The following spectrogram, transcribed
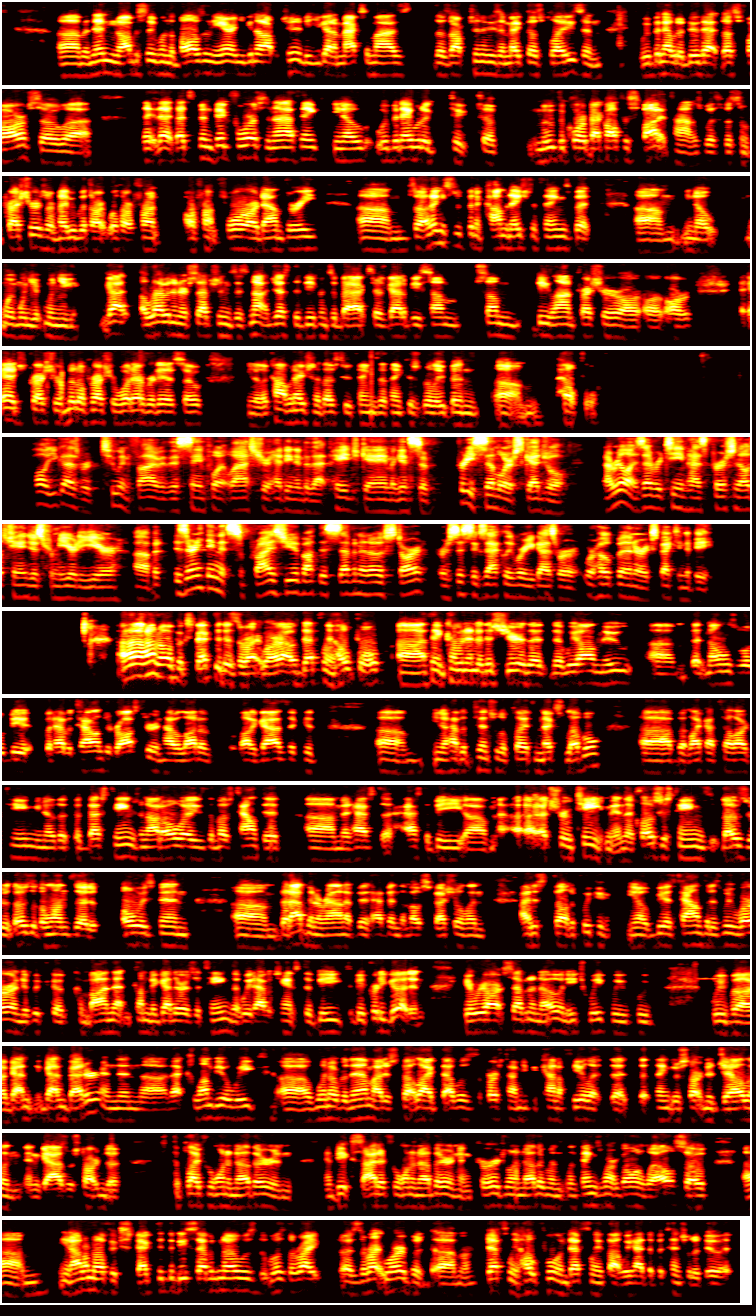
um, and then obviously when the ball's in the air and you get an opportunity, you got to maximize those opportunities and make those plays, and we've been able to do that thus far. So uh, that that's been big for us, and I think you know we've been able to to, to move the quarterback off his spot at times with with some pressures, or maybe with our with our front our front four, our down three. Um, so I think it's just been a combination of things. But um, you know, when when you when you got 11 interceptions, it's not just the defensive backs. There's got to be some some D line pressure or, or, or edge pressure, middle pressure, whatever it is. So you know, the combination of those two things, I think, has really been um, helpful. Paul, you guys were two and five at this same point last year, heading into that Page game against a pretty similar schedule. I realize every team has personnel changes from year to year, uh, but is there anything that surprised you about this seven and zero oh start, or is this exactly where you guys were were hoping or expecting to be? Uh, I don't know if expected is the right word. I was definitely hopeful. Uh, I think coming into this year that, that we all knew um, that Nolans would be would have a talented roster and have a lot of lot of guys that could um, you know have the potential to play at the next level. Uh, but like I tell our team, you know, the, the best teams are not always the most talented. Um, it has to has to be um, a, a, true team, and the closest teams those are those are the ones that have always been um, that I've been around have been have been the most special. And I just felt if we could, you know, be as talented as we were, and if we could combine that and come together as a team, that we'd have a chance to be to be pretty good. And here we are at seven and zero, oh, and each week we've we've we've uh, gotten gotten better. And then uh, that Columbia week uh, went over them. I just felt like that was the first time you could kind of feel it that, that things were starting to gel and, and guys were starting to to play for one another and and be excited for one another and encourage one another when, when things weren't going well. So, um, you know, I don't know if expected to be seven zero was the, was the right was the right word, but um, I'm definitely hopeful and definitely thought we had the potential to do it.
